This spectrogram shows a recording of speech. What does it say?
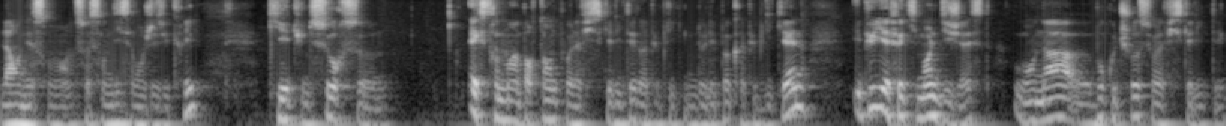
là on est en 70 avant Jésus-Christ, qui est une source euh, extrêmement importante pour la fiscalité de l'époque républicaine. Et puis il y a effectivement le digeste, où on a euh, beaucoup de choses sur la fiscalité.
